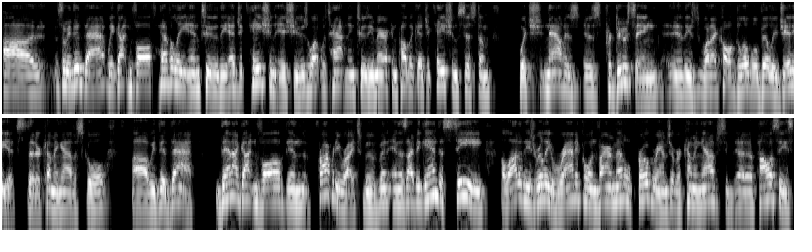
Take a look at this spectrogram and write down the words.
uh, so we did that. We got involved heavily into the education issues, what was happening to the American public education system, which now is is producing these what I call global village idiots that are coming out of school. Uh, we did that. Then I got involved in the property rights movement. And as I began to see a lot of these really radical environmental programs that were coming out, uh, policies,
